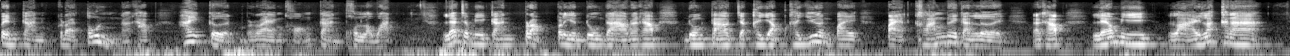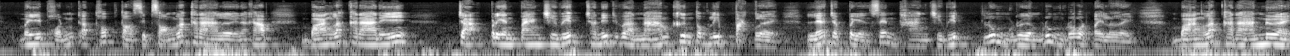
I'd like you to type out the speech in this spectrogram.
เป็นการกระตุ้นนะครับ ให้เกิดแรงของการพลวัตและจะมีการปรับเปลี่ยนดวงดาวนะครับ ดวงดาวจะขยับขยื่นไป 8 ครั้งด้วยกันเลยนะครับ แล้วมีหลายลัคนา มีผลกระทบต่อ 12 ลัคนาเลยนะครับ บางลัคนานี้จะเปลี่ยนแปลงชีวิตชนิดที่ว่าน้ำขึ้นต้องรีบตักเลย และจะเปลี่ยนเส้นทางชีวิตรุ่งเรืองรุ่งโรจน์ไปเลย บางลัคนาเหนื่อย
